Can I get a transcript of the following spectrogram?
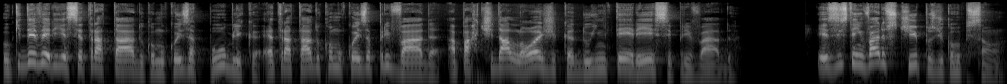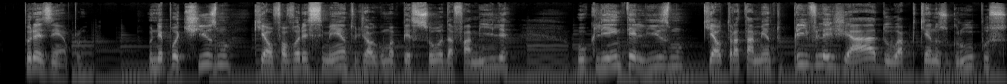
O que deveria ser tratado como coisa pública é tratado como coisa privada, a partir da lógica do interesse privado. Existem vários tipos de corrupção. Por exemplo, o nepotismo, que é o favorecimento de alguma pessoa da família, o clientelismo, que é o tratamento privilegiado a pequenos grupos,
